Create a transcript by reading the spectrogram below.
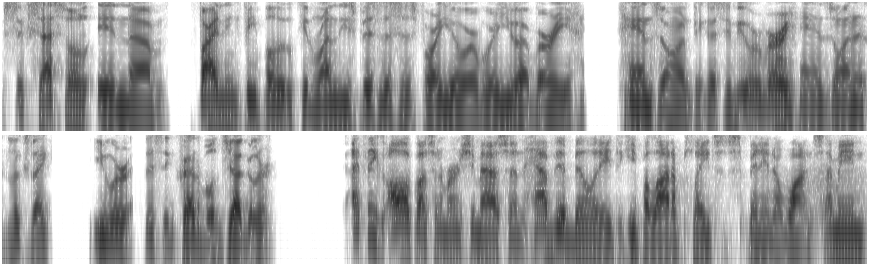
successful in um, finding people who can run these businesses for you, or were you a very hands on? Because if you were very hands on, it looks like you were this incredible juggler. I think all of us in emergency medicine have the ability to keep a lot of plates spinning at once. I mean,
